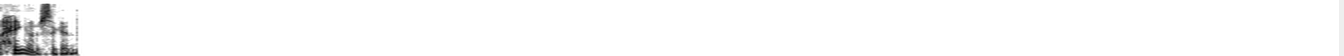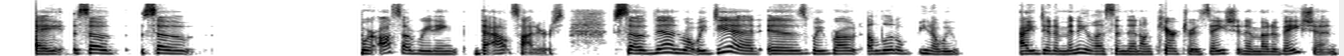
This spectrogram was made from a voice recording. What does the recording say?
hang on a second. Okay, so so we're also reading The Outsiders. So then what we did is we wrote a little, you know, we I did a mini lesson then on characterization and motivation.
